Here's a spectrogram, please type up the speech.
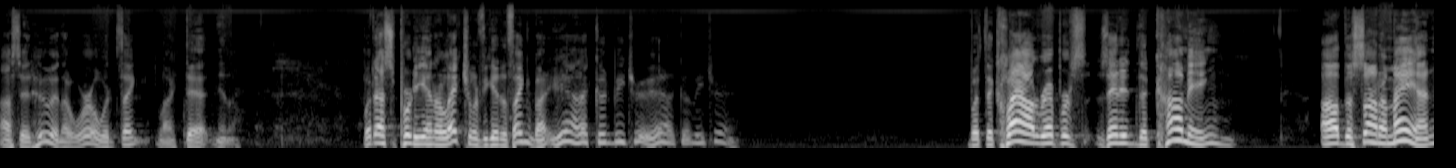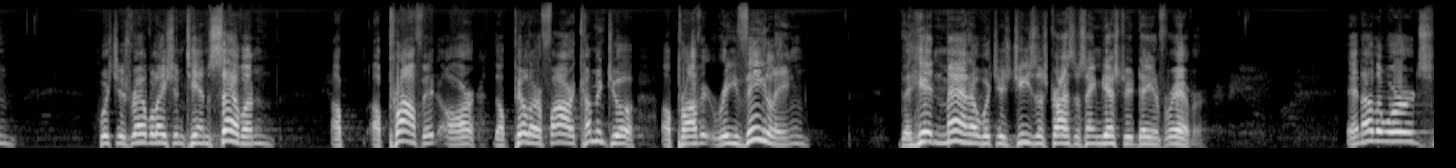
I said, Who in the world would think like that, you know? But that's pretty intellectual if you get to think about it. Yeah, that could be true. Yeah, it could be true. But the cloud represented the coming of the Son of Man, which is Revelation 10 7, a, a prophet or the pillar of fire coming to a, a prophet, revealing the hidden manna, which is Jesus Christ, the same yesterday and forever. In other words,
